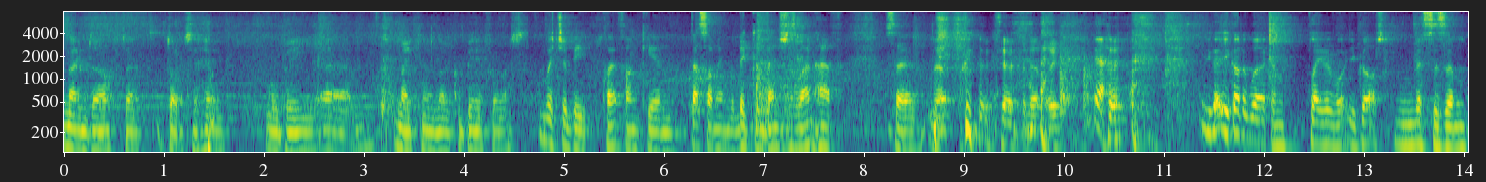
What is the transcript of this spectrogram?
named after Doctor Who, will be um, making a local beer for us. which would be quite funky, and that's something the big conventions won't have. So Definitely. you got you got to work and play with what you've got. And this is um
